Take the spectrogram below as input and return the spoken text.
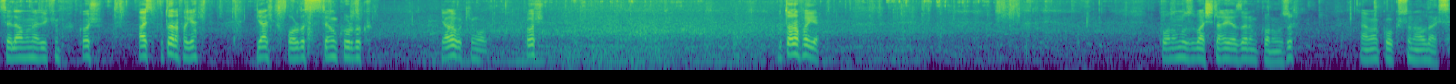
Selamun aleyküm. Koş. Ays bu tarafa gel. Gel. Orada sistemi kurduk. Gel bakayım oğlum. Koş. Bu tarafa gel. Konumuz başlığa yazarım konumuzu. Hemen kokusunu al Ays.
